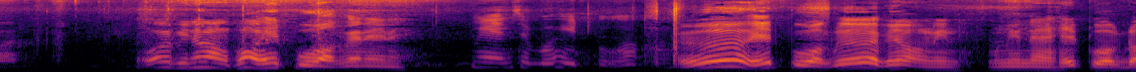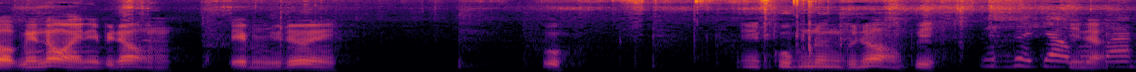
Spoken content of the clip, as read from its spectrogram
่อนโอ้ยพี่น้องพ่อเฮ็ดปวกเลยนี่นี่แม่นสิบ่เฮ็ดปวกเออเฮ็ดปวกเด้อพี่น้องนี่มึงนี่นะเฮ็ดปวกดอกน้อยๆนี่พี่น้องเต็มอยู่เด้อนี่โอ้นี่กลุ่มหนึ่งพี่น้องพี่เฮ็ดเพื่อเจ้านี่บ่น่ะบ้าน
